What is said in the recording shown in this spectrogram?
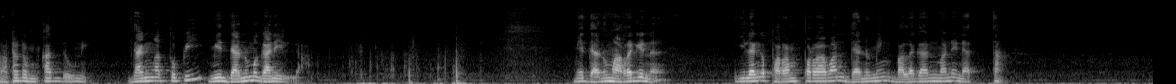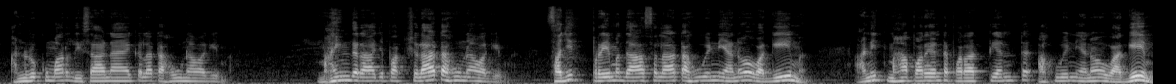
රටට මොකද්ද වුනේ? දැන්වත් අපි මේ දැනුම ගනිල්ලා. මේ දැනුම අරගෙන ඊළඟ પરම්පරාවන් දැනුමින් බලගන්වන්නේ නැත්තම් අනුර කුමාර දිසානායකලාට අහු වුණා වගේම මහින්ද රාජපක්ෂලාට අහු වුණා වගේම සජිත් ප්‍රේමදාසලාට අහු වෙන්නේ යනවා වගේම අනිත් මහපරයන්ට පරට්ටියන්ට අහු වෙන්නේ යනවා වගේම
